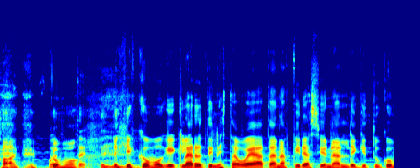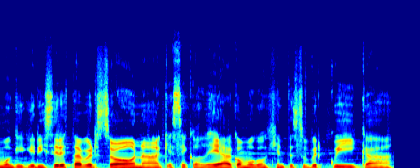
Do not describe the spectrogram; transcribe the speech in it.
Como, es que es como que, claro, tiene esta weá tan aspiracional de que tú como que querís ser esta persona, que se codea como con gente súper cuica,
